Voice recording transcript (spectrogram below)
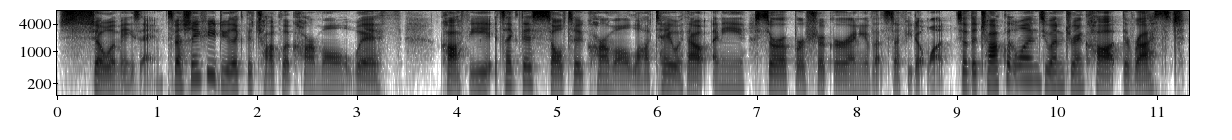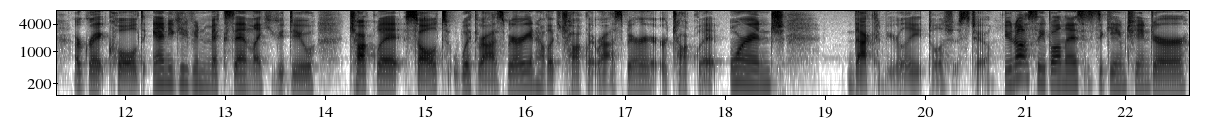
so amazing. Especially if you do like the chocolate caramel with coffee. It's like this salted caramel latte without any syrup or sugar or any of that stuff you don't want. So the chocolate ones you want to drink hot, the rest are great cold. And you could even mix in, like you could do chocolate salt with raspberry and have like chocolate raspberry or chocolate orange. That could be really delicious too. Do not sleep on this. It's a game changer.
